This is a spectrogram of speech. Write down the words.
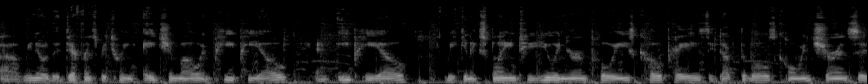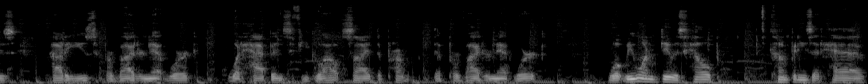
uh, we know the difference between HMO and PPO and EPO. We can explain to you and your employees co-pays, deductibles, co-insurances, how to use the provider network, what happens if you go outside the, pro- the provider network. What we want to do is help companies that have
